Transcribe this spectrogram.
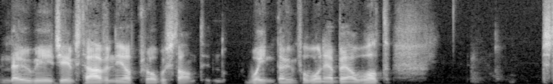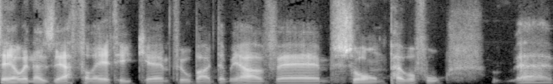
now with James Tavernier probably starting to wind down for want of a better word. Sterling is the athletic um, fullback that we have, um, strong, powerful. Um,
